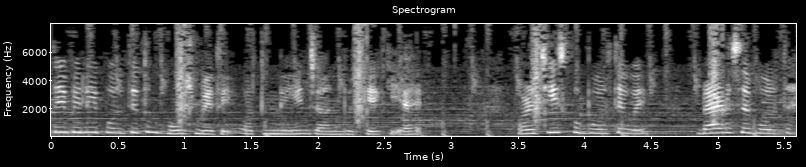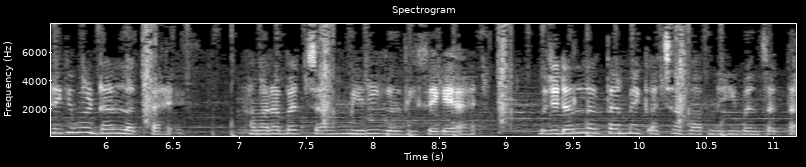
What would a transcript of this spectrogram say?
ते बिली बोलती, तुम होश में थे और तुमने ये जानबूझ के किया है। और इस चीज़ को बोलते हुए ब्रैड उसे बोलता है कि मुझे डर लगता है। हमारा बच्चा मेरी गलती से गया है। मुझे डर लगता है मैं एक अच्छा बाप नहीं बन सकता।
